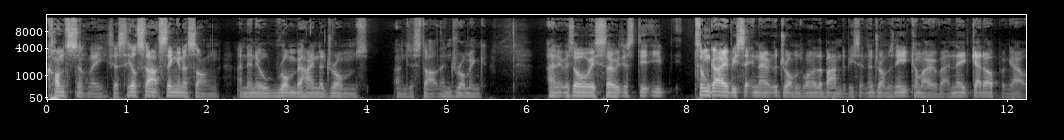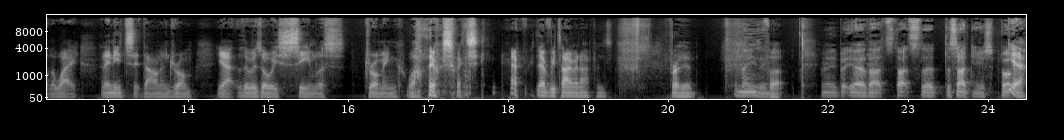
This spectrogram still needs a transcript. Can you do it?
constantly just he'll start singing a song and then he'll run behind the drums and just start then drumming, and it was always so just you, some guy would be sitting there at the drums, one of the band would be sitting at the drums, and he'd come over and they'd get up and get out of the way, and then he'd sit down and drum. Yeah, there was always seamless drumming while they were switching every, every time it happens. Brilliant, Amazing. but Uh, but yeah, that's that's the the sad news. But yeah,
